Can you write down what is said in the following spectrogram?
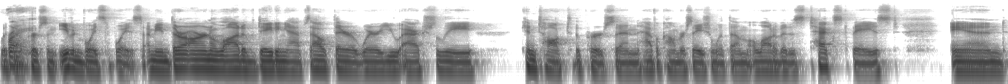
with Right. that person, even voice to voice. I mean, there aren't a lot of dating apps out there where you actually can talk to the person, have a conversation with them. A lot of it is text based. And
